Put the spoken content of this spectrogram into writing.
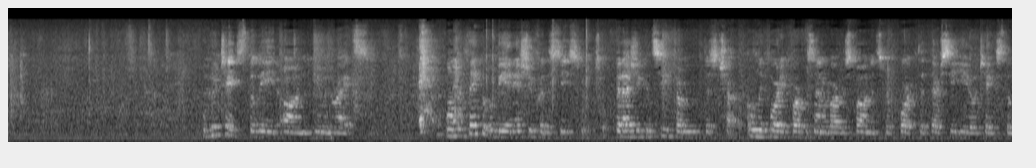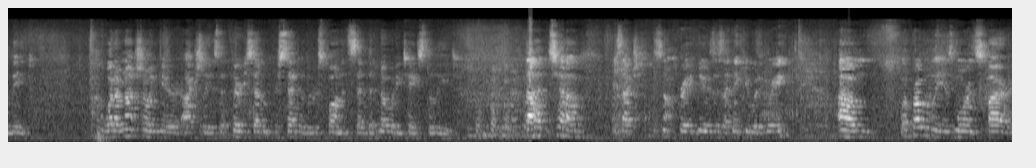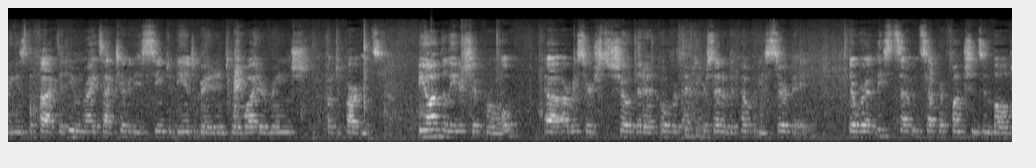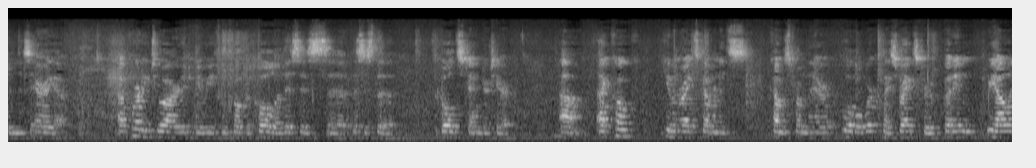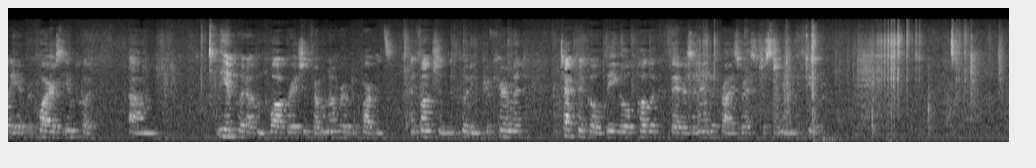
Who takes the lead on human rights? One would think it would be an issue for the C-suite, but as you can see from this chart, only 44% of our respondents report that their CEO takes the lead. What I'm not showing here actually is that 37% of the respondents said that nobody takes the lead. that um, is actually is not great news, as I think you would agree. Um, what probably is more inspiring is the fact that human rights activities seem to be integrated into a wider range of departments. Beyond the leadership role, uh, our research showed that at over 50% of the companies surveyed, there were at least seven separate functions involved in this area. According to our interviewee from Coca-Cola, this is uh, this is the, the, gold standard here. Uh, at Coke, human rights governance comes from their global workplace rights group, but in reality it requires input, um, the input of and cooperation from a number of departments and functions, including procurement, technical, legal, public affairs, and enterprise risk, just to name a few.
